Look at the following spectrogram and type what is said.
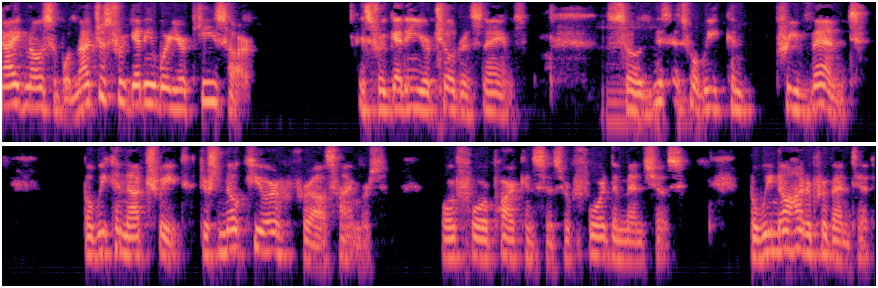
Diagnosable, not just forgetting where your keys are, is forgetting your children's names. Mm-hmm. So this is what we can prevent but we cannot treat. There's no cure for Alzheimer's or for Parkinson's or for dementias, but we know how to prevent it.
